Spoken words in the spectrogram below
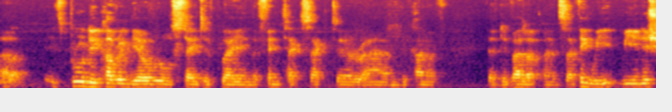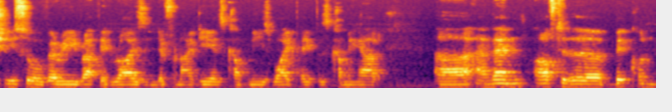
uh, it's broadly covering the overall state of play in the fintech sector and the kind of the developments. I think we, we initially saw a very rapid rise in different ideas, companies, white papers coming out. Uh, and then after the Bitcoin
